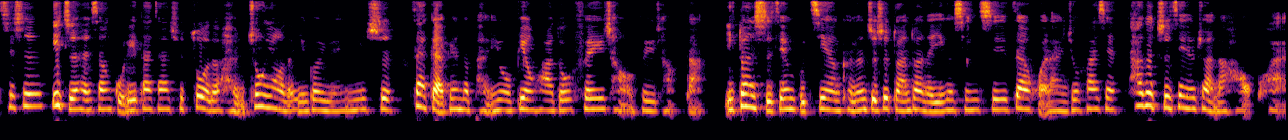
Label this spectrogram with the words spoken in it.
其实一直很想鼓励大家去做的，很重要的一个原因是在改变的朋友变化都非常非常大。一段时间不见，可能只是短短的一个星期，再回来你就发现他的之间也转得好快。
